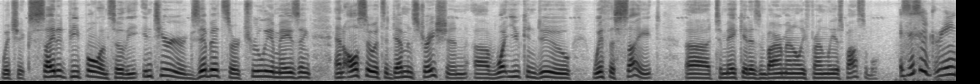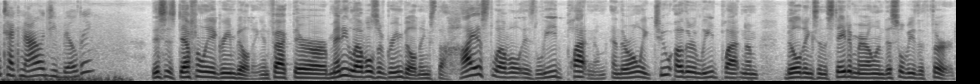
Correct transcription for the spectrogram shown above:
which excited people. And so the interior exhibits are truly amazing. And also it's a demonstration of what you can do with a site uh, to make it as environmentally friendly as possible. Is this a green technology building? This is definitely a green building. In fact, there are many levels of green buildings. The highest level is LEED Platinum, and there are only two other LEED Platinum buildings in the state of Maryland. This will be the third.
